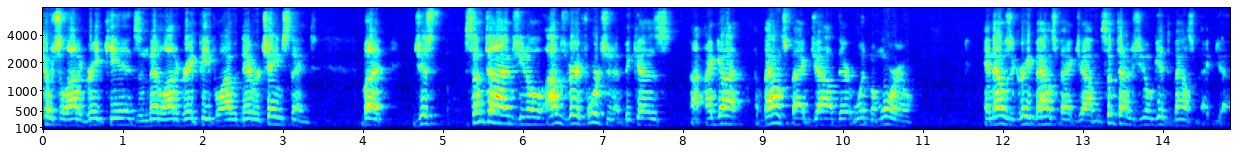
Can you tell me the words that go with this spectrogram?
coached a lot of great kids and met a lot of great people. I would never change things. But just sometimes, you know, I was very fortunate because I got a bounce back job there at Wood Memorial, and that was a great bounce back job. And sometimes you don't get the bounce back job.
